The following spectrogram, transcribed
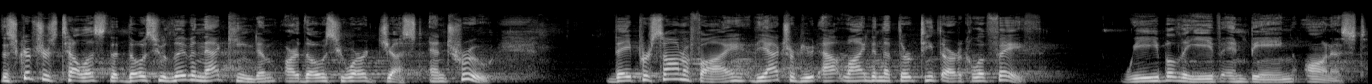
The scriptures tell us that those who live in that kingdom are those who are just and true. They personify the attribute outlined in the 13th article of faith. We believe in being honest.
